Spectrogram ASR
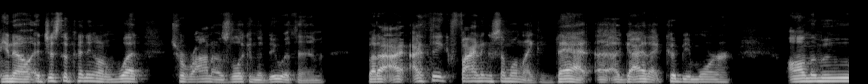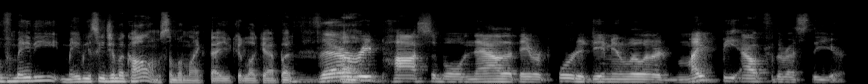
You know, it just depending on what Toronto's looking to do with him. But I, I think finding someone like that, a, a guy that could be more on the move, maybe, maybe CJ McCollum, someone like that you could look at. But very um, possible now that they reported Damian Lillard might be out for the rest of the year.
